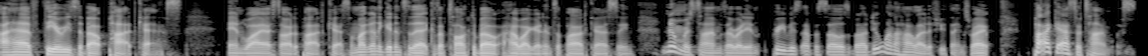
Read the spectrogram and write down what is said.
I have theories about podcasts and why I started podcasts. I'm not going to get into that because I've talked about how I got into podcasting numerous times already in previous episodes, but I do want to highlight a few things, right? Podcasts are timeless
